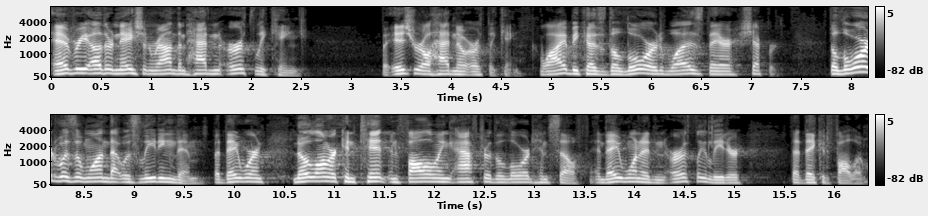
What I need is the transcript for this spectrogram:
Every other nation around them had an earthly king, but Israel had no earthly king. Why? Because the Lord was their shepherd. The Lord was the one that was leading them, but they were no longer content in following after the Lord himself, and they wanted an earthly leader that they could follow.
